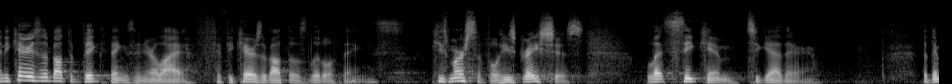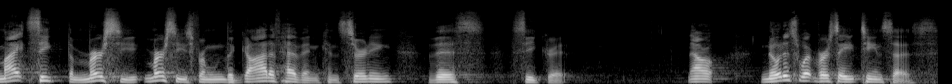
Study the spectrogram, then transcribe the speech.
And he cares about the big things in your life if he cares about those little things. He's merciful, he's gracious. Let's seek him together. That they might seek the mercy, mercies from the God of heaven concerning this secret. Now, notice what verse 18 says.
